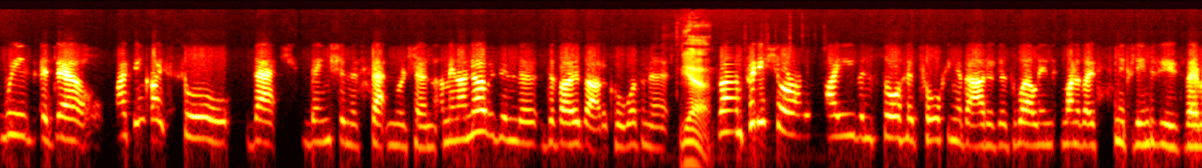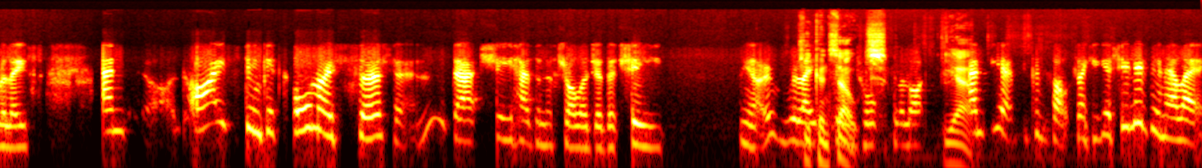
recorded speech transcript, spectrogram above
with Adele, I think I saw that mention of Saturn return. I mean, I know it was in the, the Vogue article, wasn't it? Yeah. But I'm pretty sure I even saw her talking about it as well in one of those snippet interviews they released. And I think it's almost certain that she has an astrologer that she, you know, relates she consults. to and talks to a lot. Yeah. And yeah, consults. Thank you. Yeah, she lives in LA,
